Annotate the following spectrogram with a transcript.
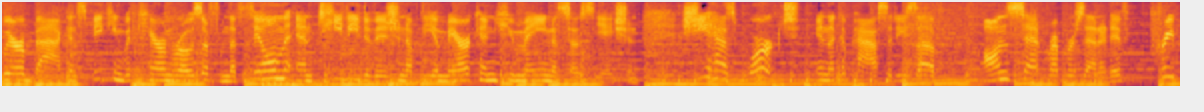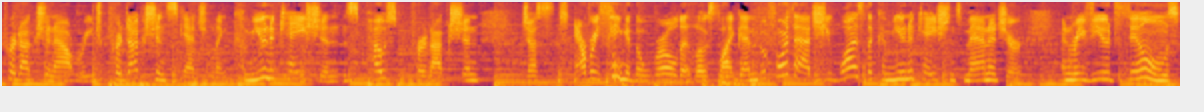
We're back and speaking with Karen Rosa from the Film and TV Division of the American Humane Association. She has worked in the capacities of on set representative, pre production outreach, production scheduling, communications, post production, just everything in the world, it looks like. And before that, she was the communications manager and reviewed films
